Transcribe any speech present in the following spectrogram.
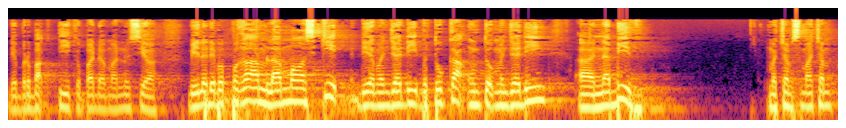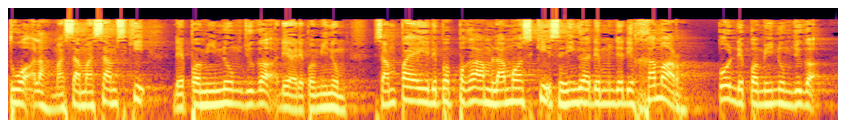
Dia berbakti kepada manusia. Bila dia berperam lama sikit dia menjadi bertukar untuk menjadi uh, nabi macam semacam tuak lah masam-masam sikit. Depa minum juga dia depa minum. Sampai depa peram lama sikit sehingga dia menjadi khamar pun depa minum juga.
